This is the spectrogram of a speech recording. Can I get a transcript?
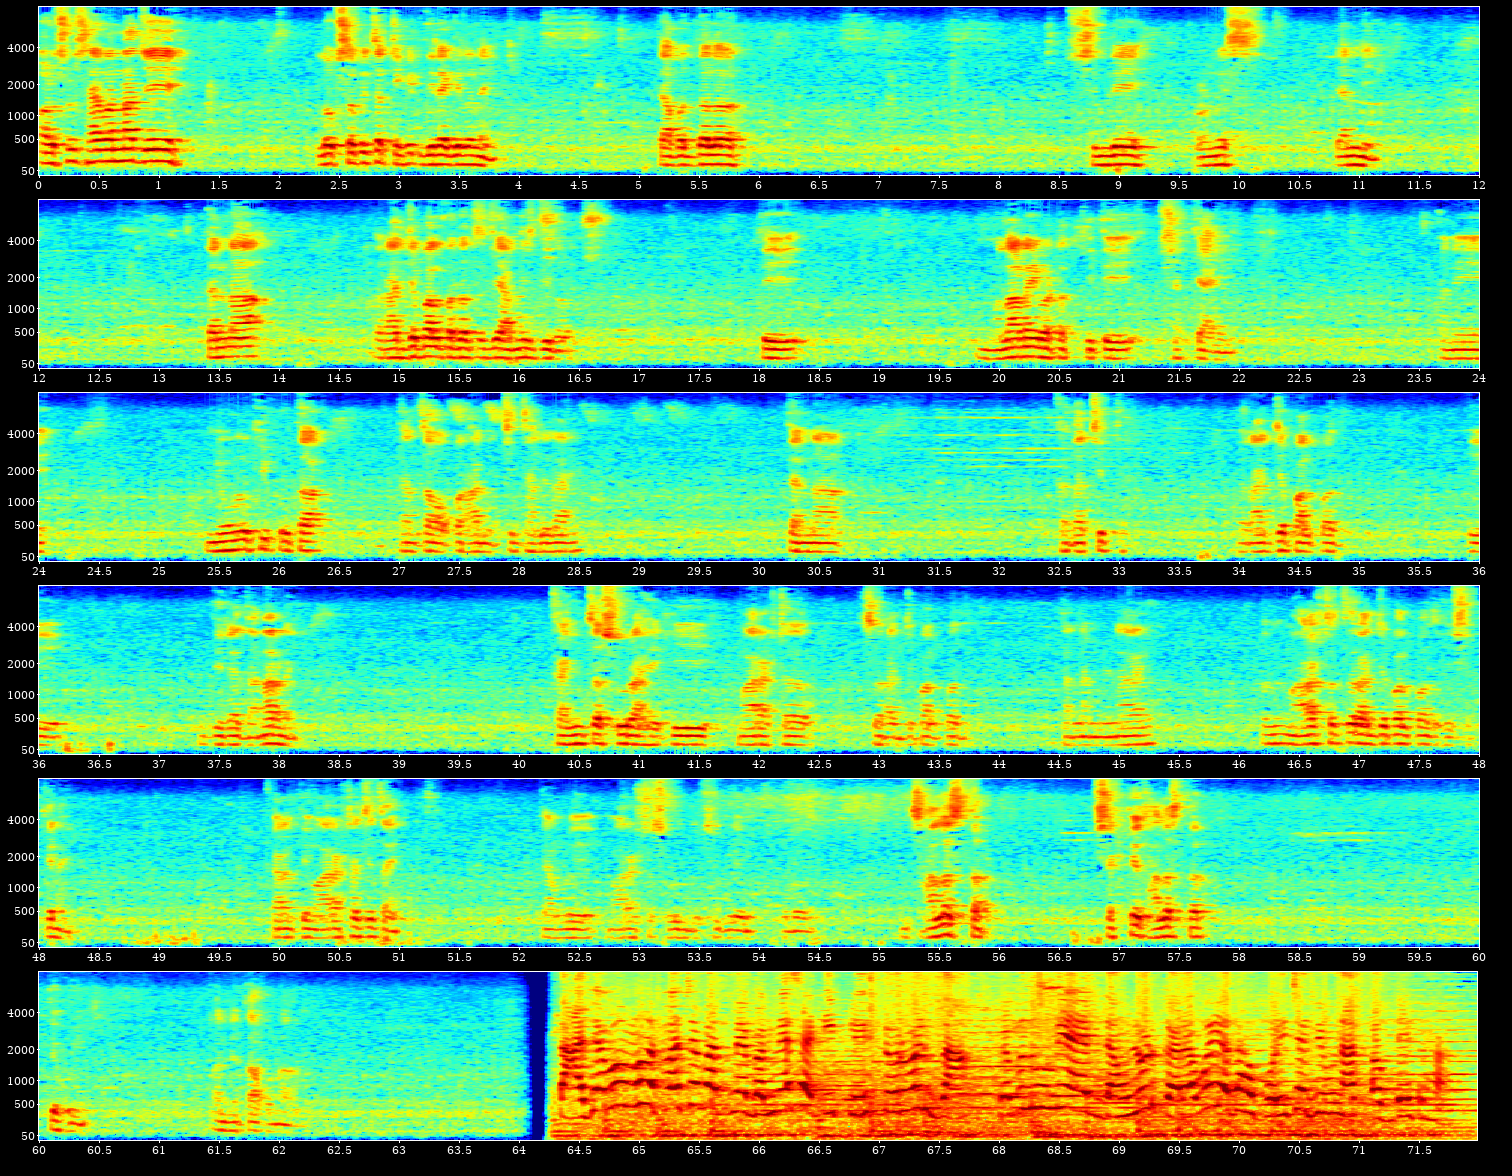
अडसूळ साहेबांना जे लोकसभेचं तिकीट दिलं गेलं नाही त्याबद्दल शिंदे फडणवीस यांनी त्यांना राज्यपाल पदाचं जे आमिष दिलं ते मला नाही वाटत की ते शक्य आहे. आणि निवडणुकीपुरता त्यांचा वापर हा निश्चित झालेला आहे. त्यांना कदाचित राज्यपालपद हे दिलं जाणार नाही. काहींचा सूर आहे की महाराष्ट्राचं राज्यपालपद त्यांना मिळणार आहे. पण महाराष्ट्राचं राज्यपालपद हे शक्य नाही. कारण ते महाराष्ट्राचेच आहेत. त्यामुळे महाराष्ट्र सोडून दुसरीकडे पुढं झालंच तर शक्य झालंच तर. ते होईल. अन्यथा होणार नाही. ताज्या व महत्त्वाच्या बातम्या बघण्यासाठी प्ले स्टोअरवर जा. प्रबलभूमी ॲप डाउनलोड करा व या धावपळीच्या जीवनात अपडेट राहा.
